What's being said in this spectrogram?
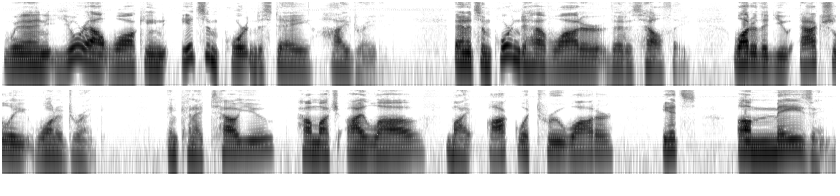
When you're out walking, it's important to stay hydrated. And it's important to have water that is healthy, water that you actually want to drink. And can I tell you how much I love my AquaTru water? It's amazing.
